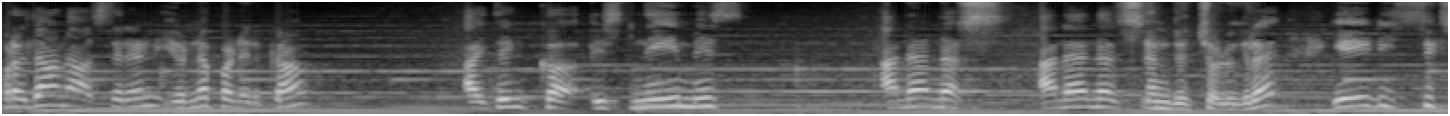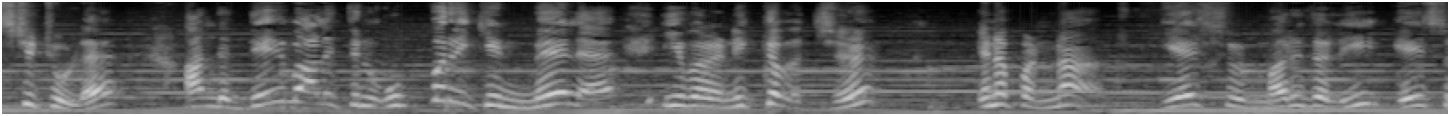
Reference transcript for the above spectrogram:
பிரதான ஆசிரியன் என்ன பண்ணியிருக்கான்? I think his name is Ananus Ananus என்று சொல்கிற ஏடி சிக்ஸ்டி டூவில் அந்த தேவாலயத்தின் உப்பரைக்கின் மேலே இவரை நிற்க வச்சு என்ன பண்ணா இயேசு மறுதலி இயேசு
